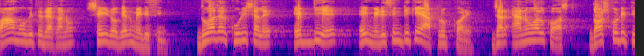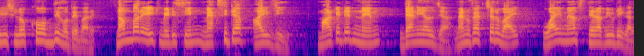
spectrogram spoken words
পা মুভিতে দেখানো সেই রোগের মেডিসিন। দু হাজার কুড়ি সালে এফডিএ এই মেডিসিনটিকে অ্যাপ্রুভ করে, যার অ্যানুয়াল কস্ট দশ কোটি তিরিশ লক্ষ অবধি হতে পারে। নাম্বার এইট মেডিসিন ম্যাক্সিট্যাপ আইভি মার্কেটের name Danyelza manufacture by Y mAbs therapeutical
